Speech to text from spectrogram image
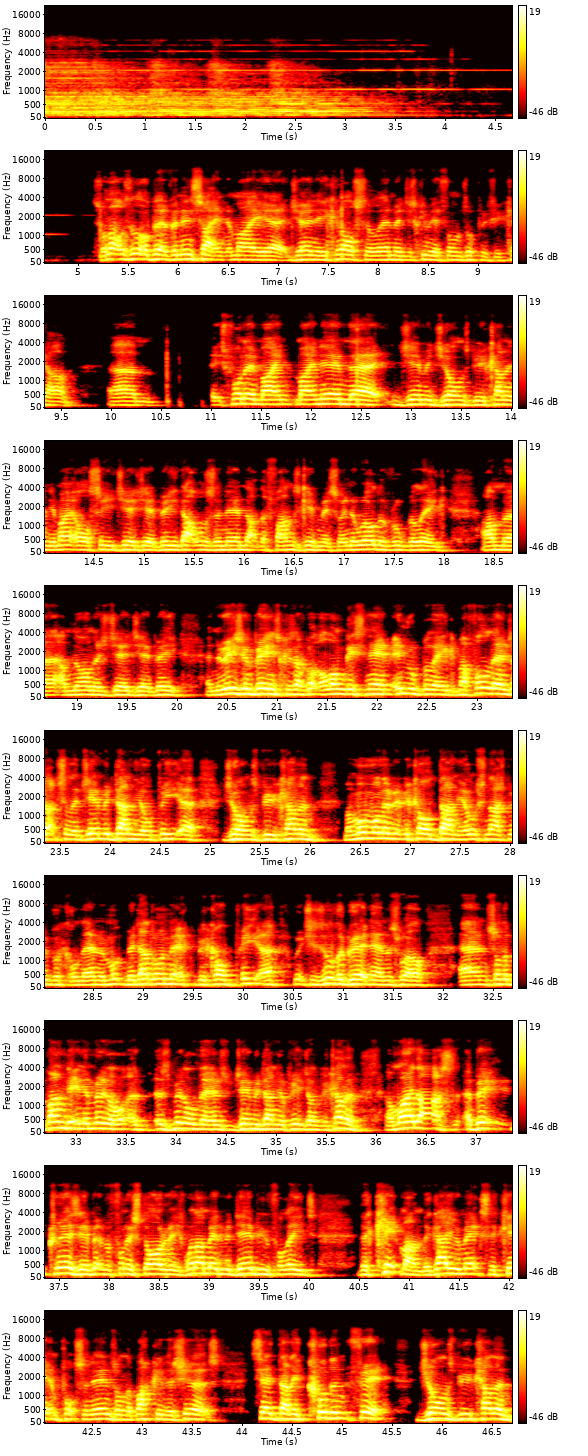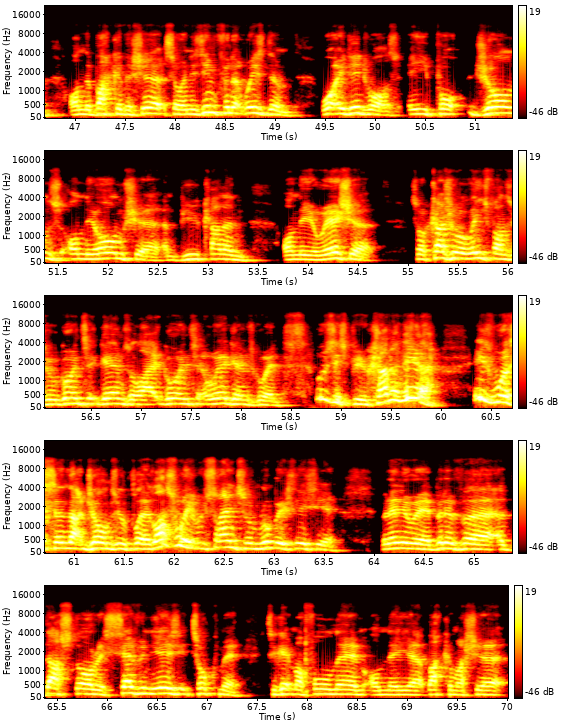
So that was a little bit of an insight into my uh, journey. You can all still hear me. Just give me a thumbs up if you can. Um, it's funny, my my name there, Jamie Jones Buchanan. You might all see JJB. That was the name that the fans give me. So in the world of rugby league, I'm uh, I'm known as JJB. And the reason being is because I've got the longest name in rugby league. My full name's actually Jamie Daniel Peter Jones Buchanan. My mum wanted me to be called Daniel, which is a nice biblical name, and my dad wanted me to be called Peter, which is another great name as well. And um, so the bandit in the middle uh, as middle names, Jamie Daniel Peter Jones Buchanan. And why that's a bit crazy, a bit of a funny story is when I made my debut for Leeds the kit man, the guy who makes the kit and puts the names on the back of the shirts, said that he couldn't fit Jones Buchanan on the back of the shirt. So, in his infinite wisdom, what he did was he put Jones on the home shirt and Buchanan on the away shirt. So, casual Leeds fans who were going to games are like going to away games, going, "Who's this Buchanan here? He's worse than that Jones who played last week. We signed some rubbish this year." But anyway, a bit of a, a dash story. Seven years it took me to get my full name on the uh, back of my shirt.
